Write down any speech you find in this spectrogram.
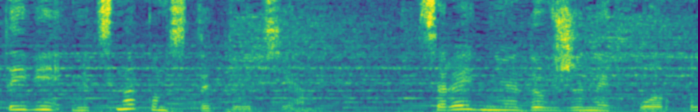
Стиві міцна конституція, середньої довжини корпусу.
